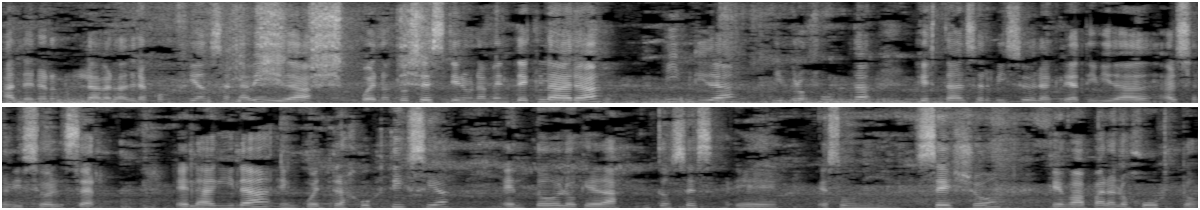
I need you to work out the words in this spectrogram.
a tener la verdadera confianza en la vida, bueno, entonces tiene una mente clara, nítida y profunda que está al servicio de la creatividad, al servicio del ser. El águila encuentra justicia en todo lo que da, entonces eh, es un sello que va para lo justo,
